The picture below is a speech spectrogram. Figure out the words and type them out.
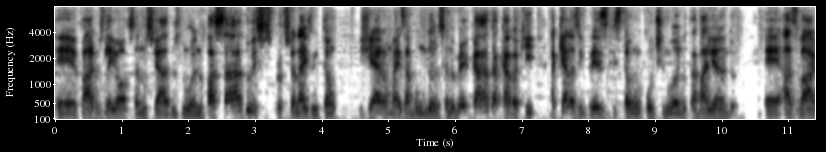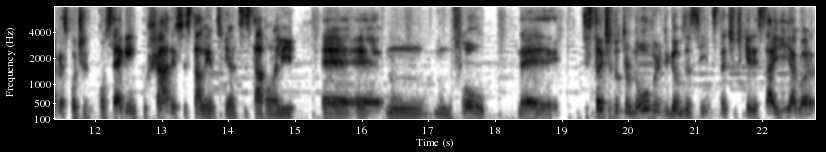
é, vários layoffs anunciados no ano passado, esses profissionais, então, geram mais abundância no mercado, acaba que aquelas empresas que estão continuando trabalhando é, as vagas conseguem puxar esses talentos que antes estavam ali é, é, num, num, flow né, distante do turnover, digamos assim, distante de querer sair, agora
